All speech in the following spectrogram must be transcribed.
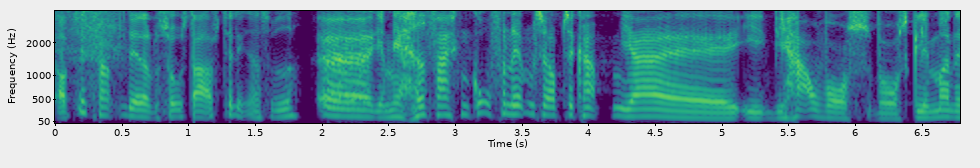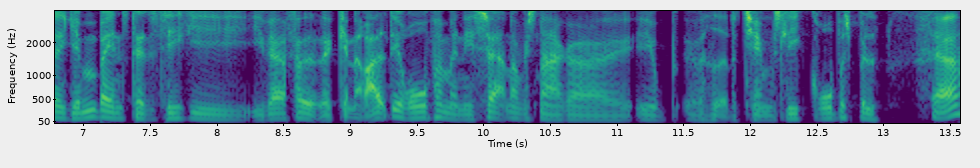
op til kampen, der, da du så startopstillingen osv.? Øh, jamen, jeg havde faktisk en god fornemmelse op til kampen. Jeg, i, vi har jo vores, vores glimrende hjemmebanestatistik i, i hvert fald generelt i Europa, men især når vi snakker øh, hvad hedder det, Champions League gruppespil. Ja.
